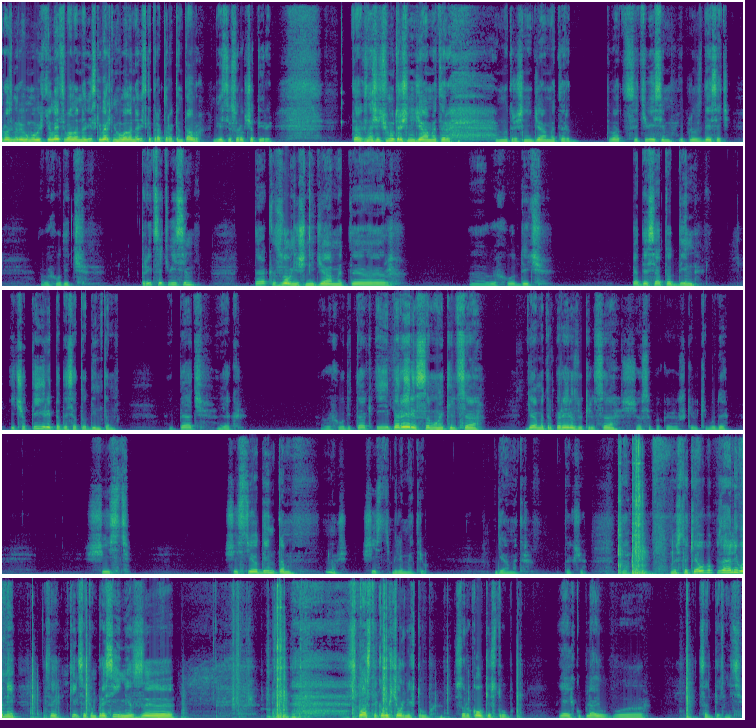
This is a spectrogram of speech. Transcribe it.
Розміри гумових кілець вала навіски, верхнього вала навіски трактора Кентавр 244. Так, значить, внутрішній діаметр. Внутрішній діаметр 28 і плюс 10 виходить 38. Так, зовнішній діаметр е, виходить 51 і 4, 51 там і 5, як виходить так. І переріз самого кільця, діаметр перерізу кільця, зараз я покажу, скільки буде. 6, 6,1 там, ну, 6 міліметрів діаметр. Так що, так. Ось таке. А взагалі вони, це кільця компресійні з, з пластикових чорних труб, сороковки з труб. Я їх купляю в е, сантехніці.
